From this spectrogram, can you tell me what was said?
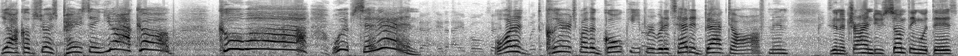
Jakob's just pacing. Jakob, Kuma whips it in. What a clearance by the goalkeeper, but it's headed back to Hoffman. He's gonna try and do something with this.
